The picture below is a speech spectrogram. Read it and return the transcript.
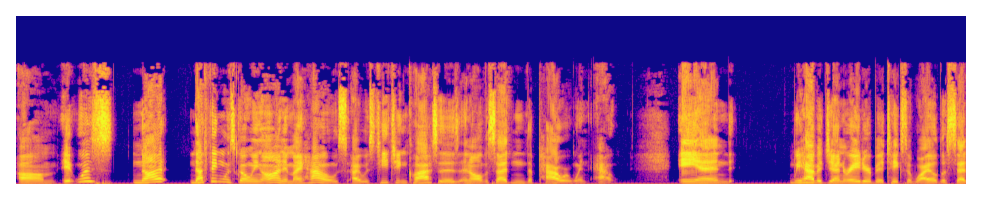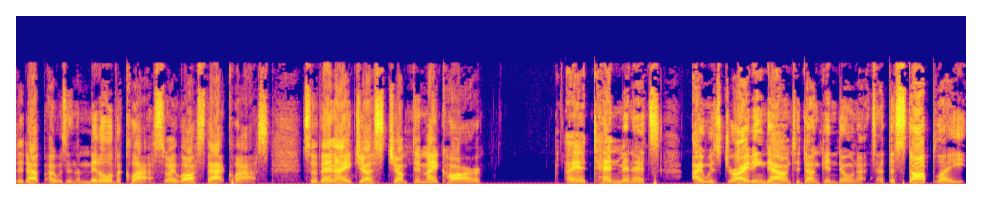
um, it was not nothing was going on in my house. I was teaching classes and all of a sudden the power went out. And we have a generator, but it takes a while to set it up. I was in the middle of a class, so I lost that class. So then I just jumped in my car. I had 10 minutes. I was driving down to Dunkin' Donuts. At the stoplight,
